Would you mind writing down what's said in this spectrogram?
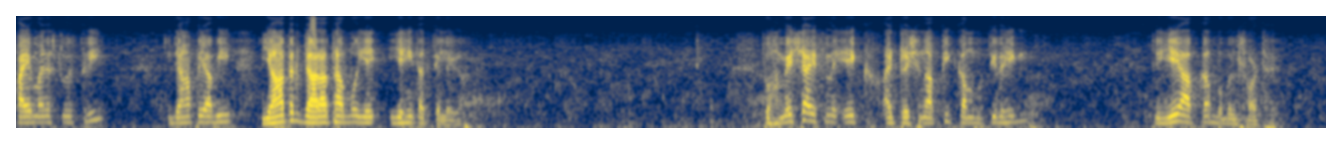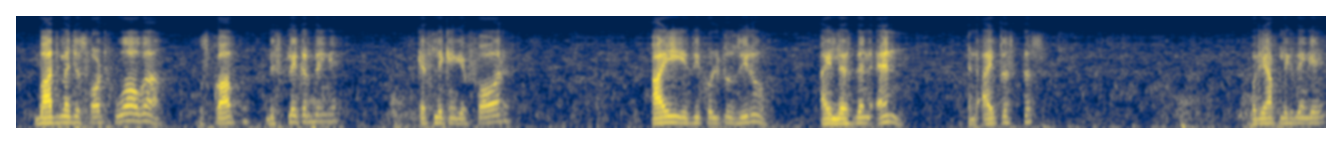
five, minus two three. तो जहाँ पे अभी यहाँ तक जा रहा था वो यहीं तक चलेगा। तो हमेशा इसमें एक आइट्रेशन आपकी कम होती रहेगी। तो ये आपका बबल शॉट है। बाद में जो शॉर्ट हुआ होगा उसको आप डिस्प्ले कर देंगे। कैसे लिखेंगे? For i is equal to zero i less than n and i plus plus और यहाँ पर लिख देंगे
